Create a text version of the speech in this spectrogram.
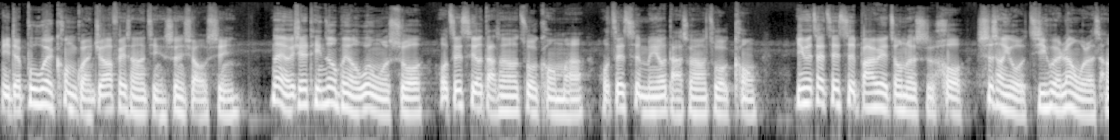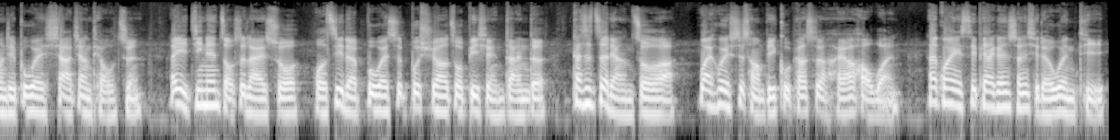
你的部位控管就要非常的谨慎小心。那有一些听众朋友问我说，我这次有打算要做空吗？我这次没有打算要做空，因为在这次八月中的时候，市场有机会让我的长期部位下降调整。而以今天走势来说，我自己的部位是不需要做避险单的。但是这两周啊，外汇市场比股票市场还要好玩。那关于 CPI 跟升息的问题，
